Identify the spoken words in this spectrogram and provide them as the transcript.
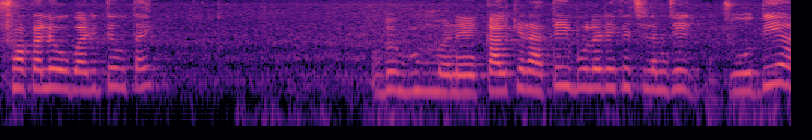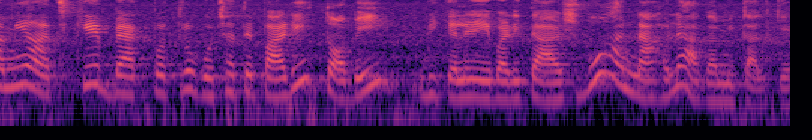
সকালে ও বাড়িতেও তাই। মানে কালকে রাতেই বলে রেখেছিলাম যে, যদি আমি আজকে ব্যাগপত্র গোছাতে পারি, তবেই বিকেলে এ বাড়িতে আসব, আর না হলে আগামীকালকে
